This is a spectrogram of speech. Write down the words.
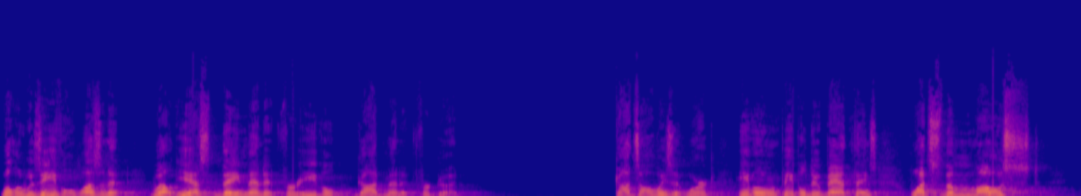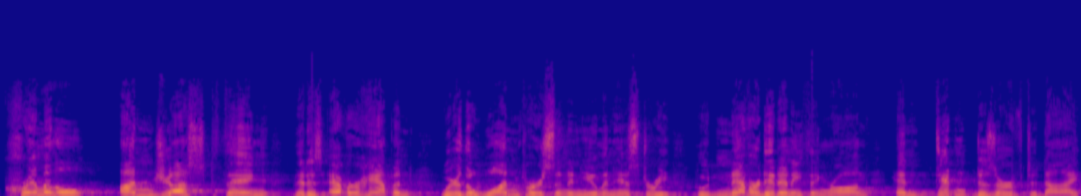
Well, it was evil, wasn't it? Well, yes, they meant it for evil, God meant it for good. God's always at work, even when people do bad things. What's the most criminal, unjust thing that has ever happened where the one person in human history who never did anything wrong and didn't deserve to die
